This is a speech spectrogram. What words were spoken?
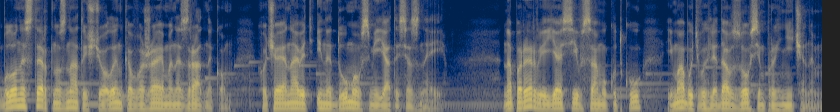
Було нестерпно знати, що Оленка вважає мене зрадником, хоча я навіть і не думав сміятися з неї. На перерві я сів сам у кутку і, мабуть, виглядав зовсім пригніченим.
